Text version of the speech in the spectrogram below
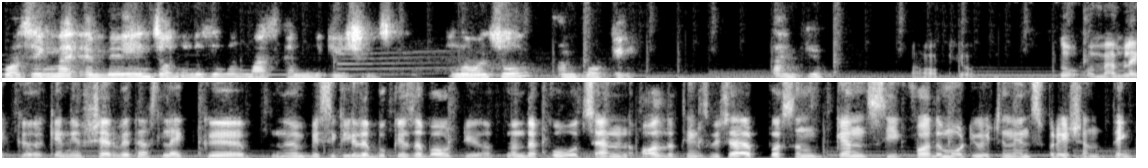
pursuing my MBA in journalism and mass communications. And also, I'm working. Thank you. okay okay so uh, ma'am like uh, can you share with us like uh, basically the book is about you know the quotes and all the things which a person can seek for the motivation inspiration thing.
